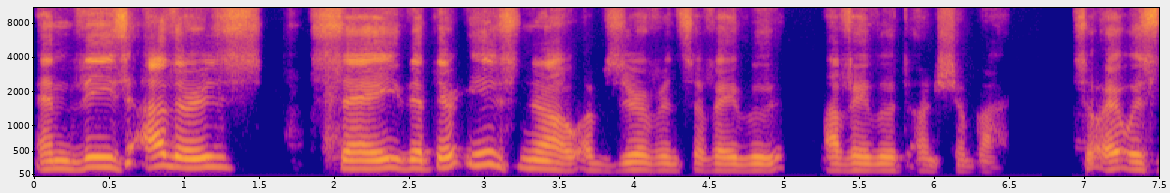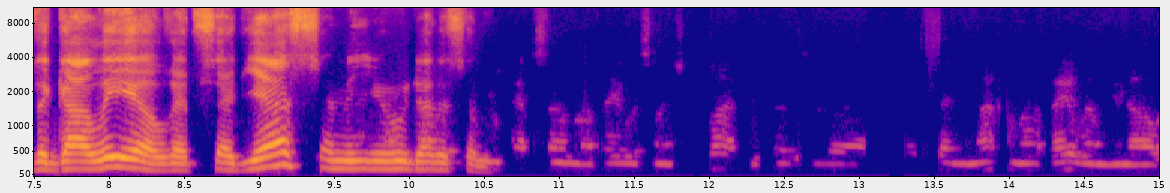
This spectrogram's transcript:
And these others say that there is no observance of Avelut, Avelut on Shabbat. So it was the Galil that said yes, and the Yehuda that said no.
